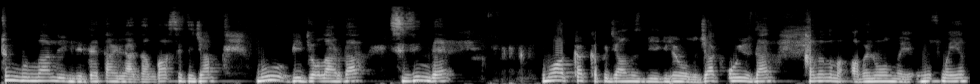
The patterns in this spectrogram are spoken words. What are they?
tüm bunlarla ilgili detaylardan bahsedeceğim. Bu videolarda sizin de muhakkak kapacağınız bilgiler olacak. O yüzden kanalıma abone olmayı unutmayın.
